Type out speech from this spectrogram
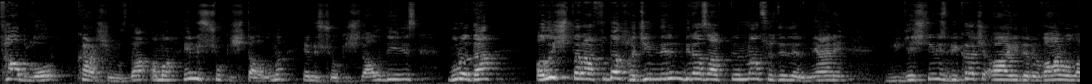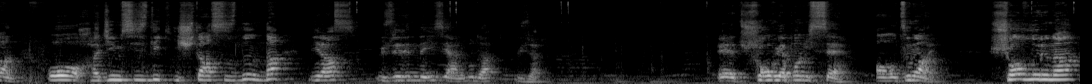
tablo karşımızda ama henüz çok iştahlı mı? Henüz çok iştahlı değiliz. Burada alış tarafı da hacimlerin biraz arttığından söz edelim. Yani geçtiğimiz birkaç aydır var olan o hacimsizlik, iştahsızlığın da biraz üzerindeyiz yani bu da güzel. Evet şov yapan hisse Altınay. Şovlarına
